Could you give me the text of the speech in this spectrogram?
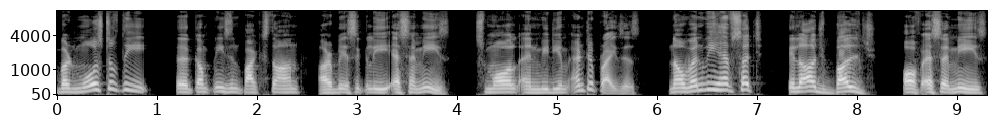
but most of the companies in Pakistan are basically SMEs small and medium enterprises now when we have such a large bulge of SMEs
